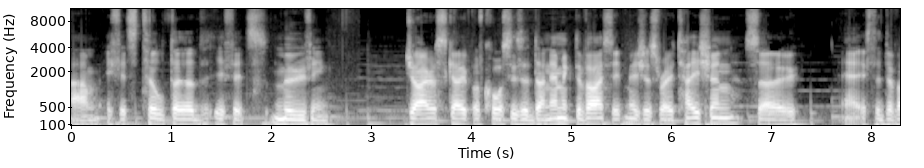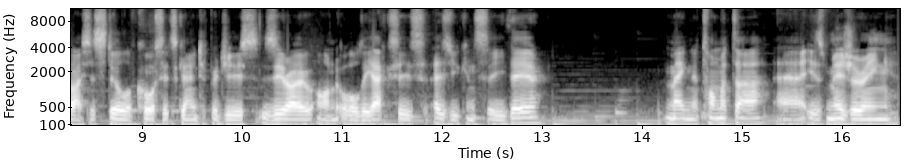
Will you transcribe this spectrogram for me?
um, if it's tilted, if it's moving. Gyroscope, of course, is a dynamic device. It measures rotation. So uh, if the device is still, of course, it's going to produce zero on all the axes, as you can see there. magnetometer uh, is measuring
